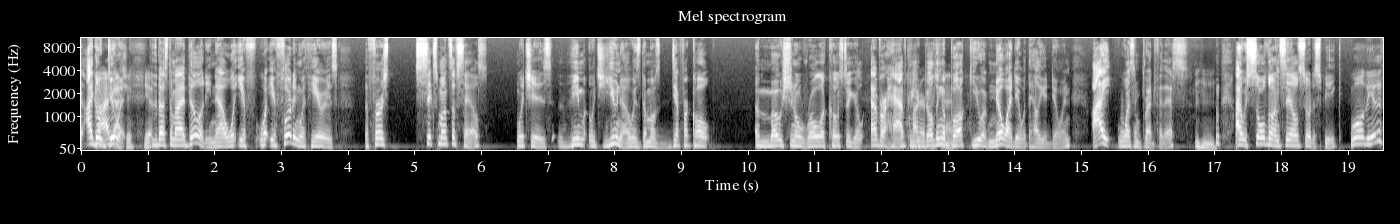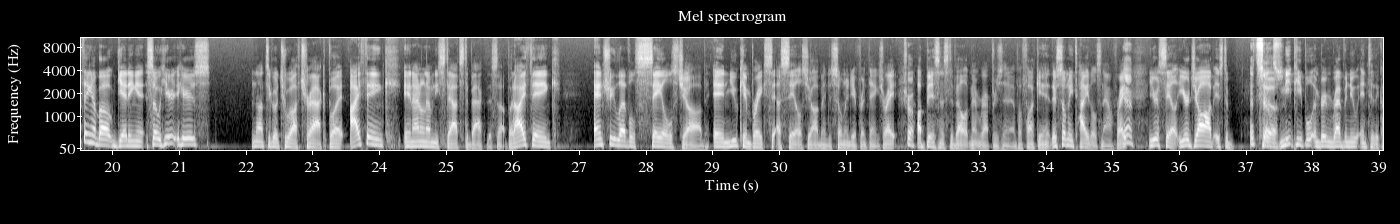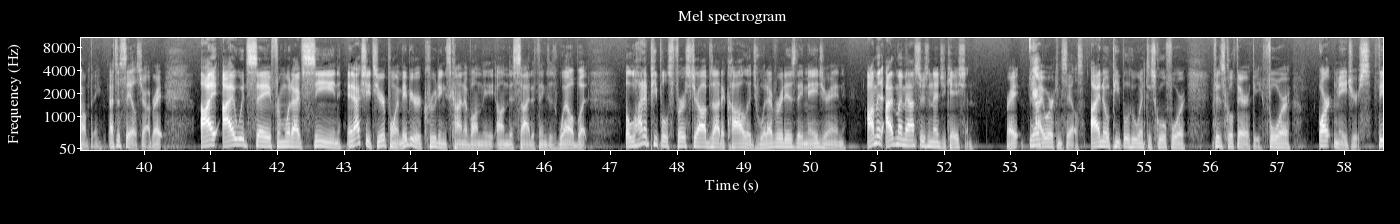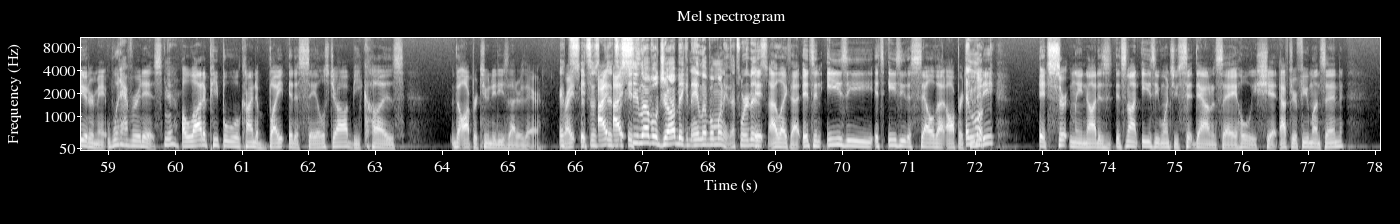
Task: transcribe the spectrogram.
I go No, I do got it you. Yep. to the best of my ability. Now, what you're what you're flirting with here is the first six months of sales, which is the which you know is the most difficult emotional roller coaster you'll ever have because you're building a book. You have no idea what the hell you're doing. I wasn't bred for this. Mm-hmm. I was sold on sales, so to speak. Well, the other thing about getting it, so here, here's not to go too off track, but I think, and I don't have any stats to back this up, but I think entry level sales job, and you can break a sales job into so many different things, right? Sure. A business development representative, a fucking, there's so many titles now, right? Yeah. Your sale, your job is to, to sales. meet people and bring revenue into the company. That's a sales job, right? I, I would say from what I've seen, and actually to your point, maybe recruiting's kind of on the on this side of things as well, but a lot of people's first jobs out of college, whatever it is they major in, I'm in, I have my master's in education, right? Yeah. I work in sales. I know people who went to school for physical therapy, for art majors, theater ma whatever it is. Yeah. A lot of people will kind of bite at a sales job because the opportunities that are there, It's, right? It's, a, I- it's I- a C level job making A level money. That's what it is. it, I like that. It's an easy. It's easy to sell that opportunity. it's certainly not as. It's not easy once you sit down and say, "Holy shit!" After a few months in,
